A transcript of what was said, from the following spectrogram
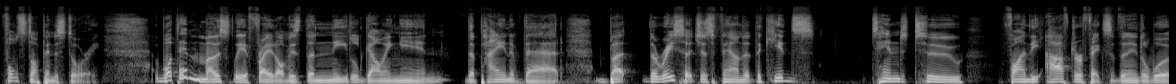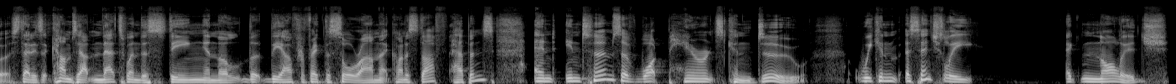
Full stop. End of story. What they're mostly afraid of is the needle going in, the pain of that. But the researchers found that the kids tend to find the after effects of the needle worse. That is, it comes out, and that's when the sting and the, the, the after effect, the sore arm, that kind of stuff happens. And in terms of what parents can do, we can essentially acknowledge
